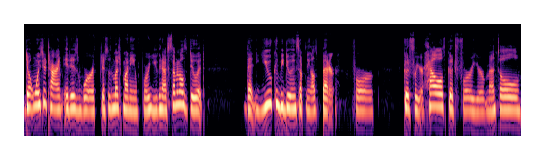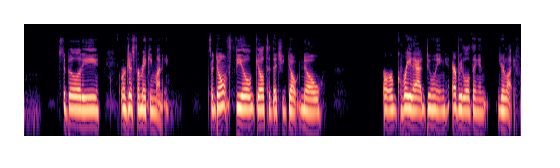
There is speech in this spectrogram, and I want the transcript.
Don't waste your time. It is worth just as much money where you can have someone else do it that you can be doing something else better for good for your health, good for your mental stability, or just for making money. So don't feel guilted that you don't know or great at doing every little thing in your life.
